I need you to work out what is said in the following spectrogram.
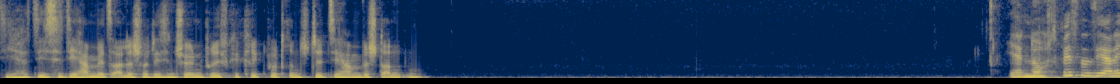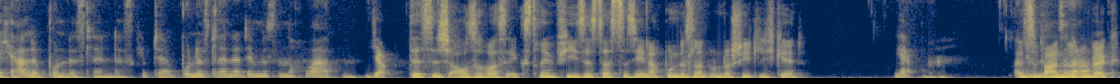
Die, diese, die haben jetzt alle schon diesen schönen Brief gekriegt, wo drin steht, sie haben bestanden. Ja, noch wissen sie ja nicht alle Bundesländer. Es gibt ja Bundesländer, die müssen noch warten. Ja, das ist auch so was extrem Fieses, dass das je nach Bundesland unterschiedlich geht. Ja. Also Baden-Württemberg,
